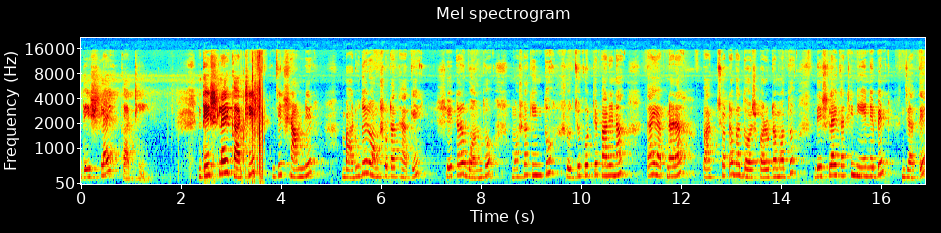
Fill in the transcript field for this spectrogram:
দেশলাই কাঠি। দেশলাই কাঠির যে সামনের বারুদের অংশটা থাকে, সেটার গন্ধ মশা কিন্তু সহ্য করতে পারে না। তাই আপনারা পাঁচ, ছটা বা দশ, বারোটা মতো দেশলাই কাঠি নিয়ে নেবেন, যাতে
